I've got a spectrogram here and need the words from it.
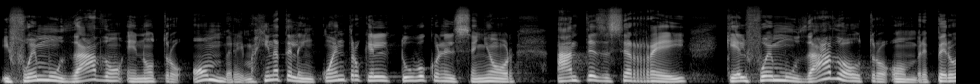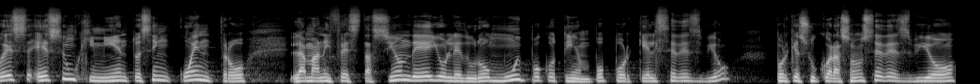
y fue mudado en otro hombre. Imagínate el encuentro que él tuvo con el Señor antes de ser rey, que él fue mudado a otro hombre. Pero ese, ese ungimiento, ese encuentro, la manifestación de ello le duró muy poco tiempo porque él se desvió porque su corazón se desvió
